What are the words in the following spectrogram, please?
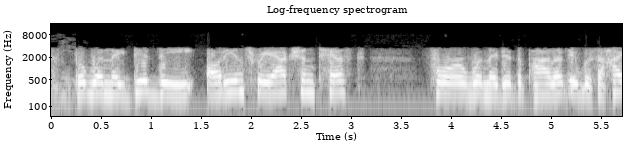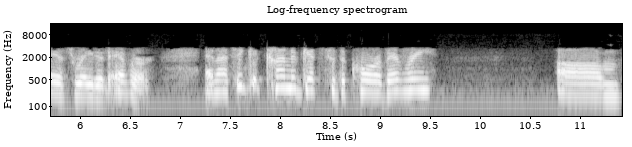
Really? But when they did the audience reaction test for when they did the pilot, it was the highest rated ever. And I think it kind of gets to the core of every um,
